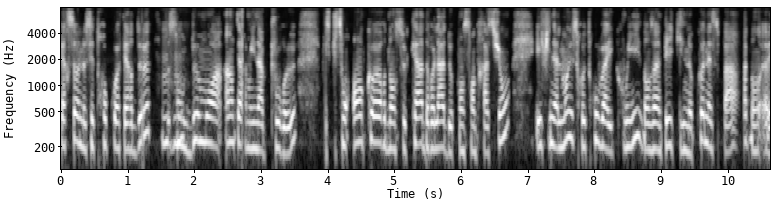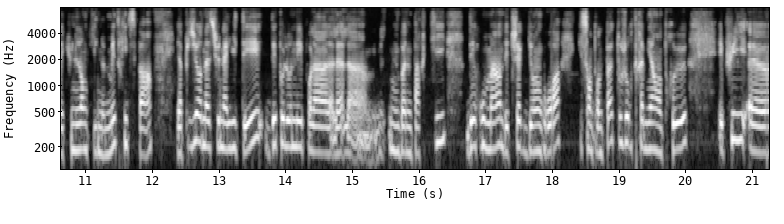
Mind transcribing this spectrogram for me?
personne ne sait trop quoi faire d'eux. Ce mhm. sont deux mois interminables pour eux, puisqu'ils sont encore dans ce cadre-là de concentration. Et finalement, ils se retrouvent à Écouy, dans un pays qu'ils ne connaissent pas, dans, avec une langue qu'ils ne maîtrisent pas. Il y a plusieurs nationalités, des Polonais pour la, la, la, une bonne partie, des Roumains, des Tchèques, des Hongrois, qui s'entendent pas toujours très bien entre eux. Et puis, euh,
